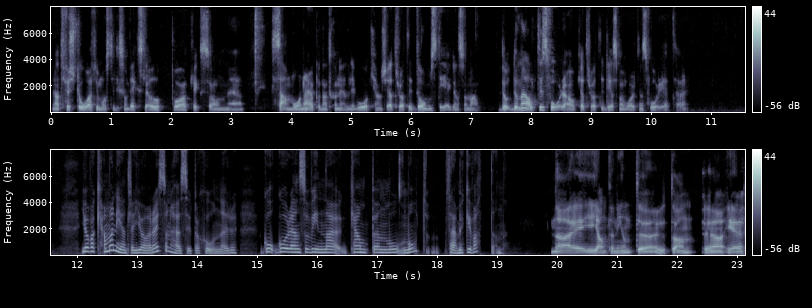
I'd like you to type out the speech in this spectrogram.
Men att förstå att vi måste liksom växla upp och att liksom eh, samordna det här på nationell nivå kanske. Jag tror att det är de stegen som man, de, de är alltid svåra och jag tror att det är det som har varit en svårighet här. Ja, vad kan man egentligen göra i sådana här situationer? Går, går det ens att vinna kampen mot, mot så här mycket vatten? Nej, egentligen inte. Utan eh, är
